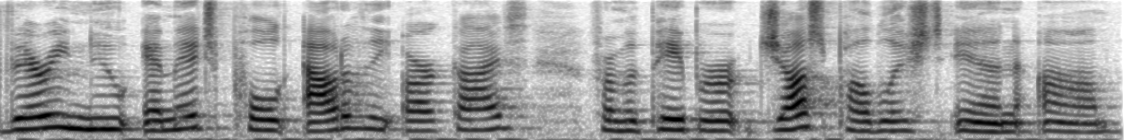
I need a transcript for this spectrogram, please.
very new image pulled out of the archives from a paper just published in um,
